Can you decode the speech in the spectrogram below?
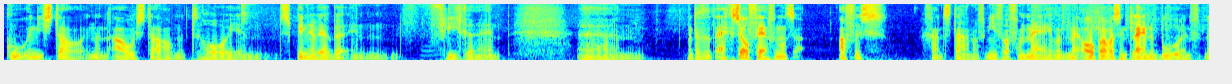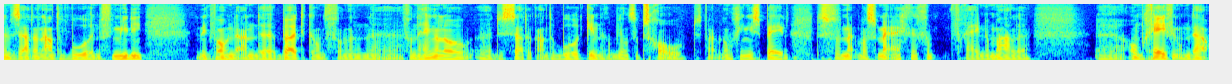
koe in die stal, in een oude stal met hooi en spinnenwebben en vliegen. En, ehm, maar dat het eigenlijk zo ver van ons af is gaan staan, of in ieder geval van mij. Want mijn opa was een kleine boer en er zaten een aantal boeren in de familie. En ik woonde aan de buitenkant van, een, eh, van Hengelo. eh, dus er zaten ook een aantal boerenkinderen bij ons op school. Dus waar we dan gingen spelen. Dus voor mij, was voor mij eigenlijk een vrij normale eh, omgeving om daar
